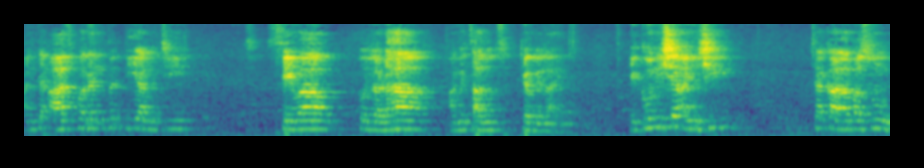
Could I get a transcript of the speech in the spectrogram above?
आणि ते आजपर्यंत ती आमची सेवा तो लढा आम्ही चालूच ठेवलेला आहे. एकोणीसशे ऐंशी च्या काळापासून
